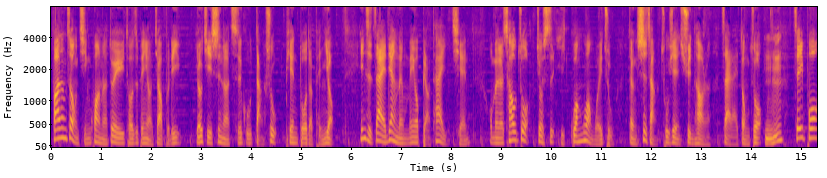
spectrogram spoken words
发生这种情况呢，对于投资朋友较不利，尤其是呢持股档数偏多的朋友。因此，在量能没有表态以前，我们的操作就是以观望为主，等市场出现讯号呢再来动作。嗯哼，这一波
